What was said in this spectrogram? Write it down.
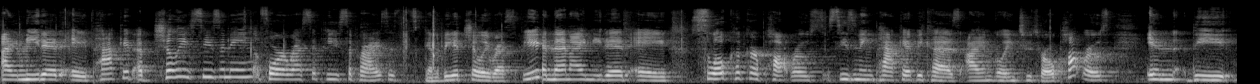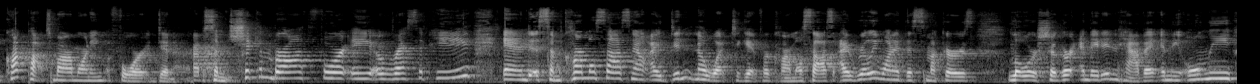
I needed a packet of chili seasoning for a recipe. Surprise, it's gonna be a chili recipe. And then I needed a slow cooker pot roast seasoning packet because I am going to throw pot roast in the crock pot tomorrow morning for dinner. Grab some chicken broth for a, recipe and some caramel sauce. Now, I didn't know what to get for caramel sauce. I really wanted the Smucker's lower sugar and they didn't have it. And the only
